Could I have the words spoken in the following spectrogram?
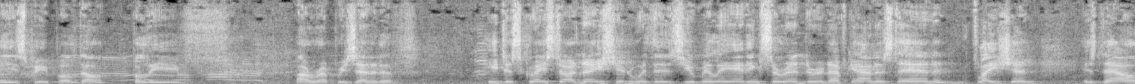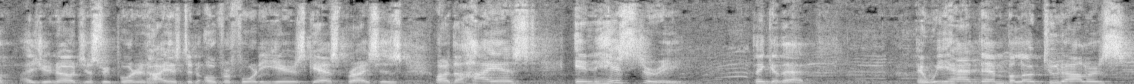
These people don't believe our representative. He disgraced our nation with his humiliating surrender in Afghanistan. Inflation is now, as you know, just reported highest in over 40 years. Gas prices are the highest in history. Think of that. And we had them below $2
